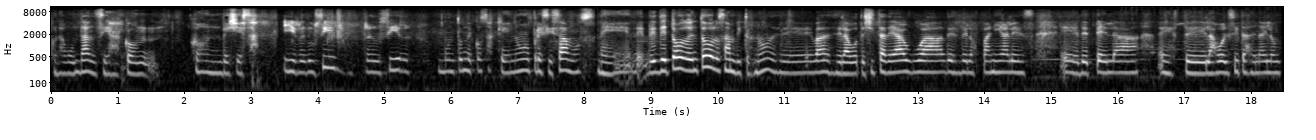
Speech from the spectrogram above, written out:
con abundancia, con, con belleza. Y reducir, reducir un montón de cosas que no precisamos de, de, todo, en todos los ámbitos, ¿no? Desde, va desde la botellita de agua, desde los pañales eh, de tela, este, las bolsitas de nylon,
